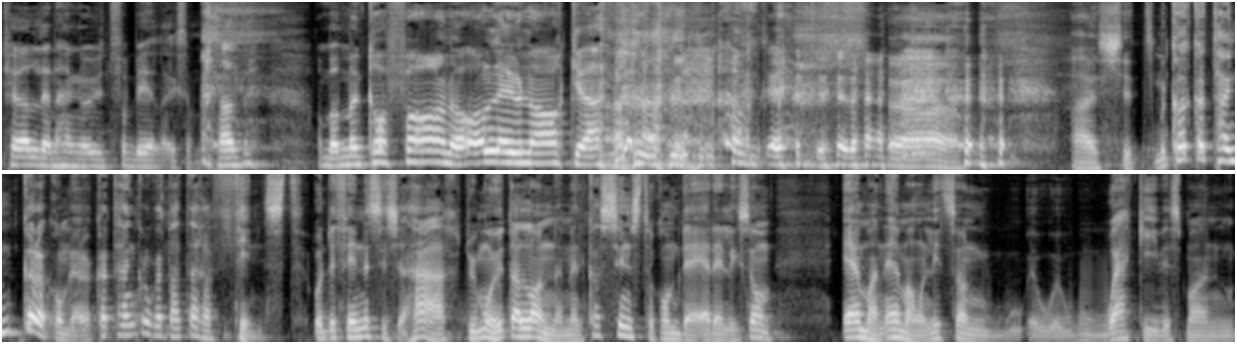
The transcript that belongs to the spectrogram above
køllen din henger ut forbi, liksom. Sant? Han bare Men hva faen, da? Alle er jo naken! han dreit i det. Nei, shit. Men hva, hva tenker dere om det? Hva tenker dere at dette her finnes? Og det finnes ikke her. Du må ut av landet, men hva syns dere om det? Er det liksom Er man, er man litt sånn wacky hvis man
